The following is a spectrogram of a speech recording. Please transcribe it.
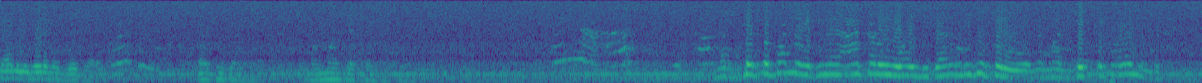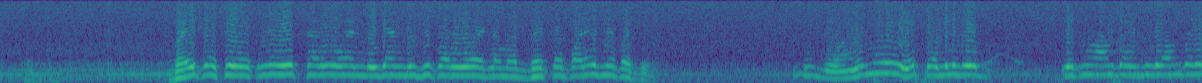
ફેમિલી જોડે મતભેદ તો પડે એકને આ કરવું હોય બીજાને બીજું કરવું હોય એટલે મતભેદ તો પડે ને ભાઈ પછી એકને એક કરવું હોય ને બીજાને બીજું કરવું હોય, એટલે મતભેદ તો પડે જ ને પછી. એકનું આમ કરે, બીજું આમ કરે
